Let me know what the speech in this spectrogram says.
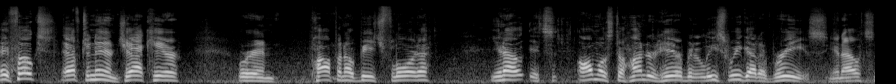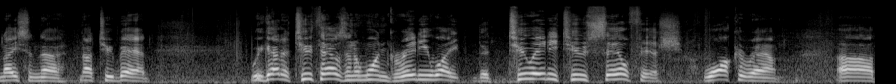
Hey folks, afternoon, Jack here. We're in Pompano Beach, Florida. You know, it's almost 100 here, but at least we got a breeze, you know? It's nice and uh, not too bad. We got a 2001 Grady White, the 282 sailfish walk around, uh,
